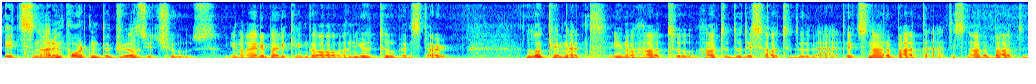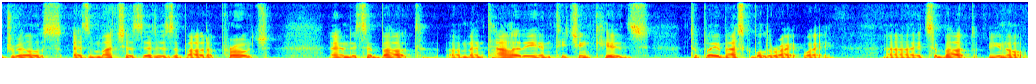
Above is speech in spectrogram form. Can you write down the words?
it's not important the drills you choose. You know, anybody can go on YouTube and start looking at you know how to how to do this how to do that it's not about that it's not about the drills as much as it is about approach and it's about uh, mentality and teaching kids to play basketball the right way uh, it's about you know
